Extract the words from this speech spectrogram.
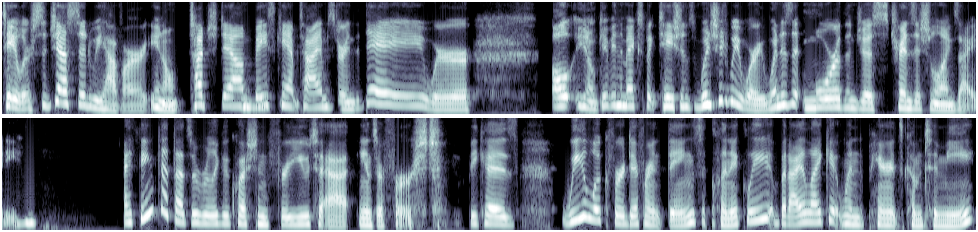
Taylor suggested. We have our, you know, touchdown Mhm. base camp times during the day. We're all, you know, giving them expectations. When should we worry? When is it more than just transitional anxiety? I think that that's a really good question for you to answer first because we look for different things clinically, but I like it when the parents come to me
